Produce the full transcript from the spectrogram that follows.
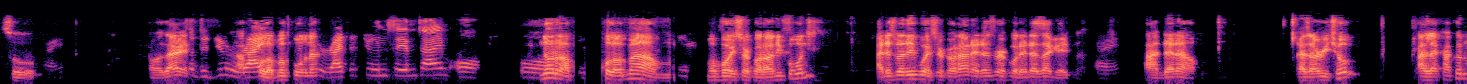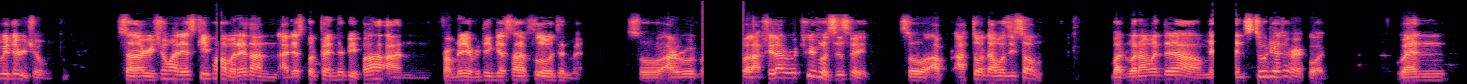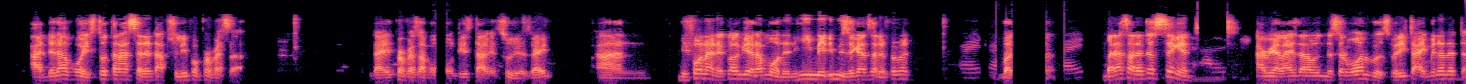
So Right. I was alright. So did you I write, pull up my did phone. you write the tune same time or? or No, no, I pull up my um, my voice recorder on the phone. I just went the voice recorder and I just recorded as I get. Right. And then um, as I reach home, I like I couldn't wait to reach home. So I reach home, I just keep humming it and I just put pen to paper and from there everything just started floating me. So I wrote well actually I wrote three verses for it. So I, I thought that was the song. But when I went to um in studio to record, when I did a voice note and I sent it actually for Professor. That is Professor Monty's Target Studios, right? And before nine o'clock the other morning, he made the music and sent it for me. Right, right. But- right. When I started to sing it, I realized that I was missing one verse with the timing on it.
